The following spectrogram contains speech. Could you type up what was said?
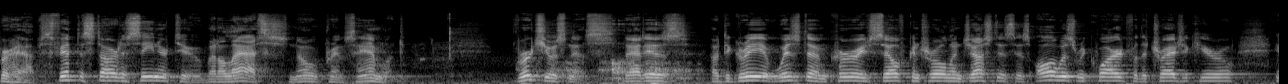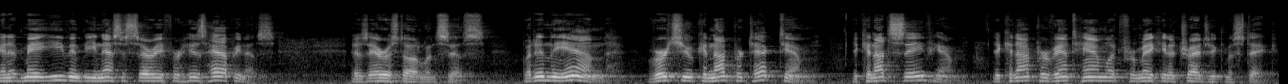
perhaps, fit to start a scene or two, but alas, no Prince Hamlet. Virtuousness, that is, a degree of wisdom, courage, self control, and justice, is always required for the tragic hero, and it may even be necessary for his happiness, as Aristotle insists. But in the end, virtue cannot protect him, it cannot save him, it cannot prevent Hamlet from making a tragic mistake.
